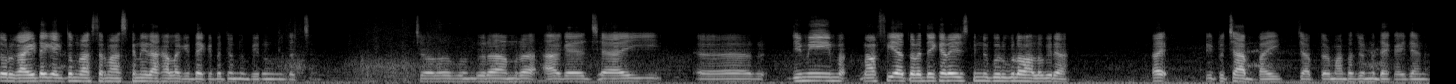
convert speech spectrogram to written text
তোর গাড়িটাকে একদম রাস্তার মাঝখানে রাখা লাগে। দেখ, এটার জন্য বেরোনো যাচ্ছে। চলো বন্ধুরা, আমরা আগে যাই। আর জিমি মাফিয়া, তোরা দেখে রাখিস কিন্তু গরুগুলো ভালো করে একটু চাপ ভাই, চাপ তোর মাথার জন্য দেখাই যায় না।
